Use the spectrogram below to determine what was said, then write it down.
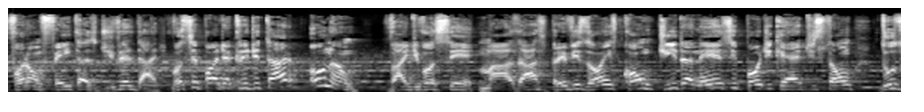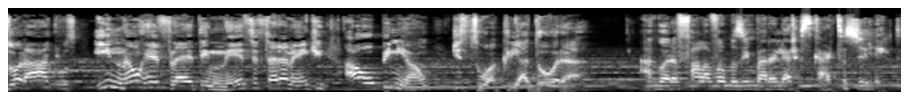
foram feitas de verdade. Você pode acreditar ou não. Vai de você, mas as previsões contidas nesse podcast são dos oráculos e não refletem necessariamente a opinião de sua criadora. Agora fala, vamos embaralhar as cartas direito.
